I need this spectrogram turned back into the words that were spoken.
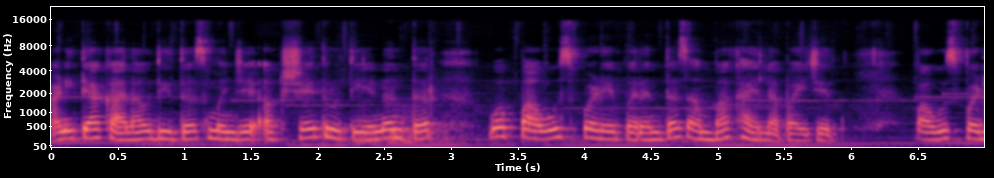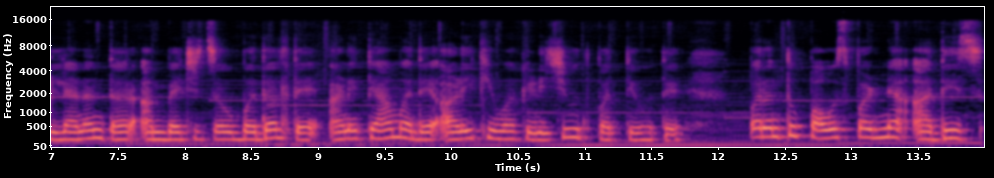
आणि त्या कालावधीतच म्हणजे अक्षय तृतीयेनंतर व पाऊस पडेपर्यंतच आंबा खायला पाहिजेत. पाऊस पडल्यानंतर आंब्याची चव बदलते आणि त्यामध्ये अळी किंवा किडीची उत्पत्ती होते. परंतु पाऊस पडण्याआधीच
